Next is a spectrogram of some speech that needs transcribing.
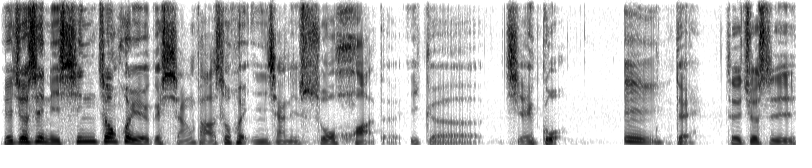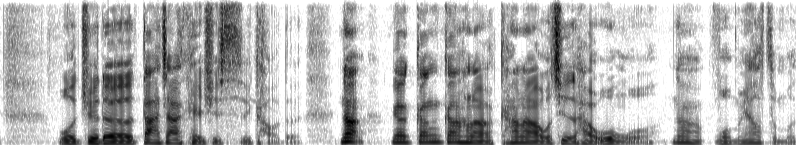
也就是你心中会有一个想法，是会影响你说话的一个结果。嗯，对，这就是。我觉得大家可以去思考的。那那刚刚呢，康纳，我记得他有问我，那我们要怎么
